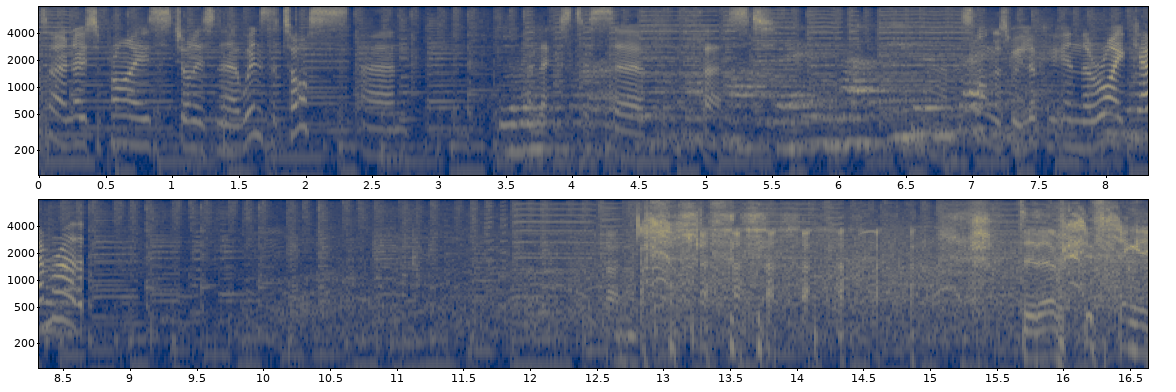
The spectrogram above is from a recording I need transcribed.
So, no surprise, John Isner wins the toss and elects to serve first. As long as we look in the right camera. Did everything he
